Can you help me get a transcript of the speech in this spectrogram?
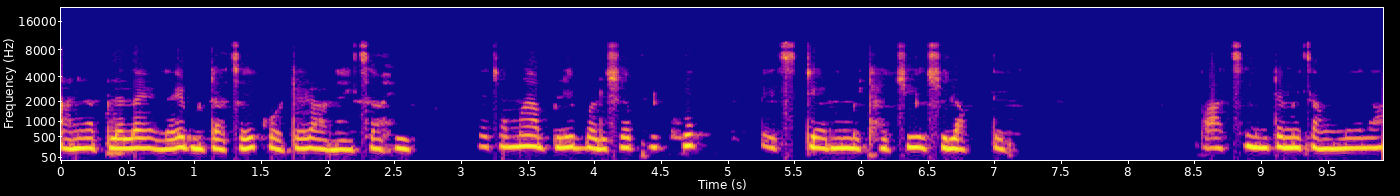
आणि आपल्याला याला मिठाचंही कोटेड आणायचं आहे. त्याच्यामुळे आपली बडीशेप खूप टेस्टी आणि मिठाची अशी लागते. पाच मिनिटं मी चांगल्याला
